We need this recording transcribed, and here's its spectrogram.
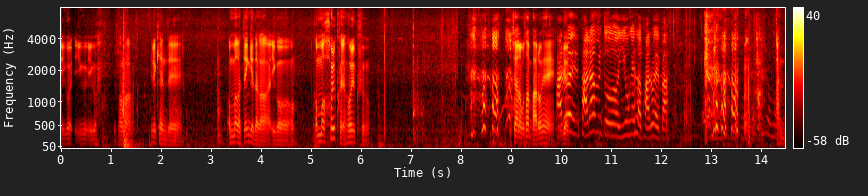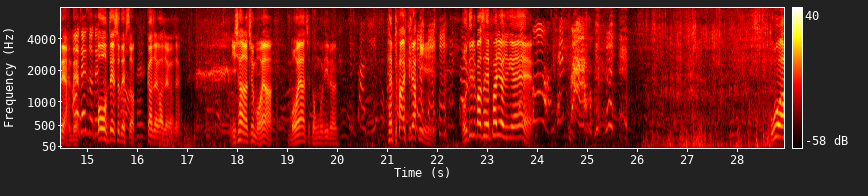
이거 이거 이거 봐봐. 이렇게 했는데 엄마가 땡기다가 이거 엄마 헐크야 헐크. 있잖아? 우선 바로 해. 바로 이게 바람을 또 이용해서 바로 해봐. 안 돼 안 돼. 어, 됐어, 됐어. 오 됐어 됐어. 어, 됐어. 가자 가자 가자. 이샤나 지금 뭐야? 뭐야 저 동물 이름? 해파리라니. 어딜 봐서 해파리야 이게? 우와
